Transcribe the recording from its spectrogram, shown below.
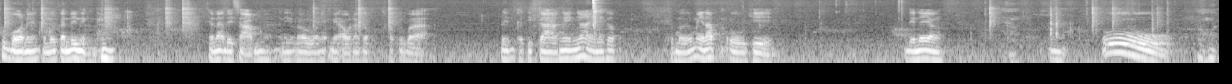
ฟุตบอลนี่ยเสมอกันได้หนึ่งชนะได้สามนะอันนี้เราไม่เอานะครับก็คือว่าเล่นกติกาง่าย ๆ นะครับ สมอไม่นับ โอเค เดินได้ยังอืมโอ้เอาหมด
